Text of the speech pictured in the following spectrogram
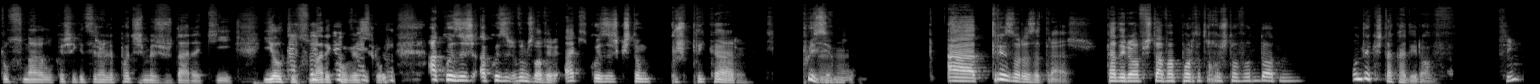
telefonar a Lukashenko e dizer: Olha, podes-me ajudar aqui? E ele telefonar e convencer o outro. Há coisas, há coisas, vamos lá ver, há aqui coisas que estão por explicar. Por exemplo, Uhum. Há três horas atrás, Kadyrov estava à porta de Rostov-on-Don. Onde é que está Kadyrov? Sim,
